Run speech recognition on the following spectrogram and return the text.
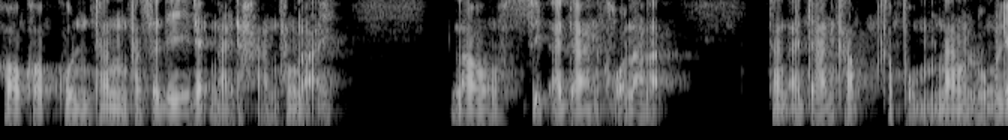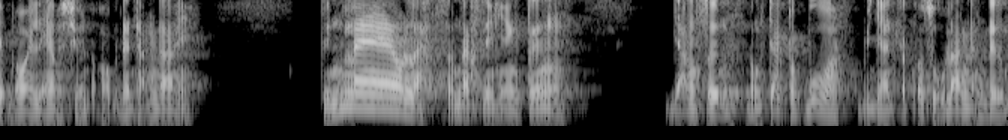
ขอขอบคุณท่านพัสดีและนายทหารทั้งหลาย เราสิทธิอาจารย์ขอลาละท่านอาจารย์ครับกับผมนั่งลงเรียบร้อยแล้วเชิญออกเดินทางได้ ถึงแล้วล่ะสำนักเสียงแห่งตึง หยางเซินลงจากดอกบัว วิญญาณกลับเข้าสู่ร่างดังเดิม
